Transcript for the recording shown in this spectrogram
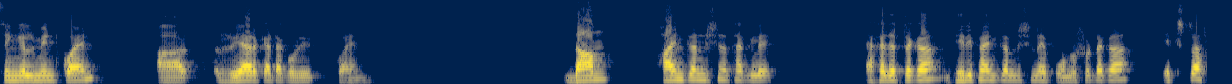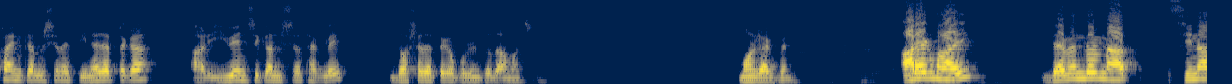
সিঙ্গেল মিন্ট কয়েন আর রেয়ার ক্যাটাগরির কয়েন। দাম ফাইন কন্ডিশনে থাকলে এক হাজার টাকা, ভেরি ফাইন কন্ডিশনে পনেরোশো টাকা, এক্সট্রা ফাইন কন্ডিশনে তিন হাজার টাকা, আর ইউএনসি কন্ডিশনে থাকলে দশ হাজার টাকা পর্যন্ত দাম আছে। মনে রাখবেন। আরেক ভাই দেবেন্দ্রনাথ সিনহা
